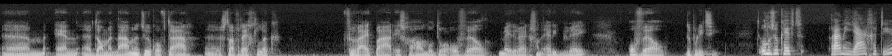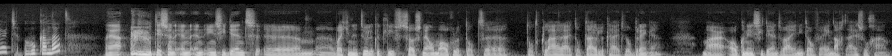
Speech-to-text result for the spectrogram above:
Ehm, en eh, dan met name natuurlijk of daar eh, strafrechtelijk verwijtbaar is gehandeld door ofwel medewerkers van de RIBW ofwel de politie. Het onderzoek heeft ruim een jaar geduurd. Hoe kan dat? Nou ja, het is een, een, een incident ehm, eh, wat je natuurlijk het liefst zo snel mogelijk tot, tot klaarheid, tot duidelijkheid wil brengen. Maar ook een incident waar je niet over één nacht ijs wil gaan.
